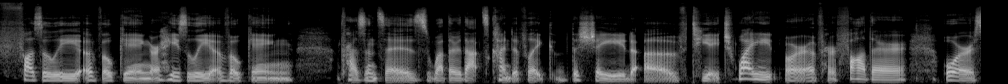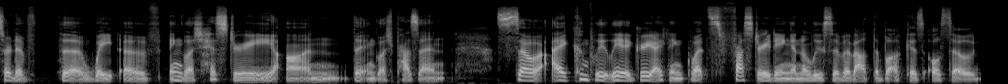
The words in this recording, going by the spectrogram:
fuzzily evoking or hazily evoking presences, whether that's kind of like the shade of T.H. White or of her father, or sort of the weight of English history on the English present. So I completely agree. I think what's frustrating and elusive about the book is also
